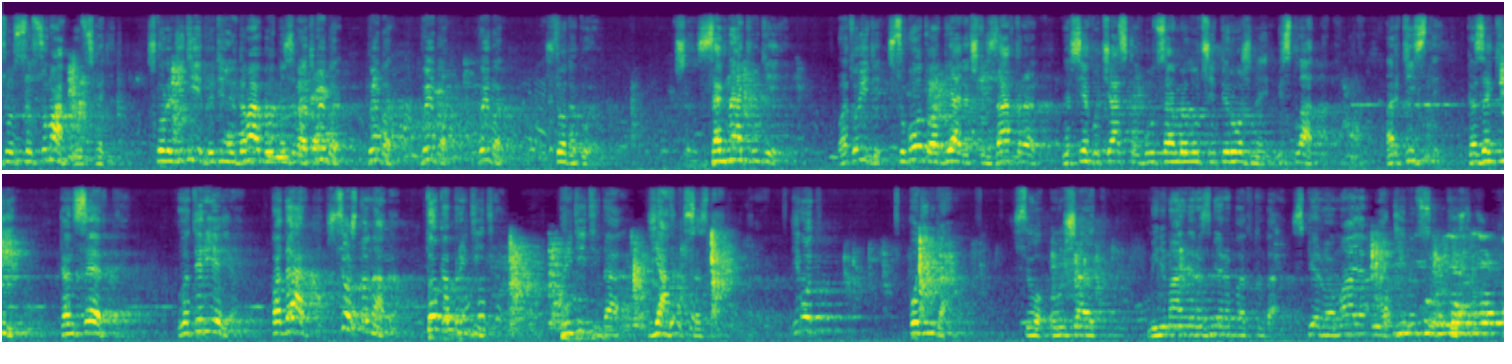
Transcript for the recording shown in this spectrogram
Что, с ума будут сходить. Скоро детей в родильных домах будут называть. Выбор, выбор, выбор, выбор. Что такое? Согнать людей. Вот увидите, в субботу объявят, что завтра на всех участках будут самые лучшие пирожные, бесплатно. Артисты, казаки, концерты, лотерея, подарки, все, что надо. Только придите. Придите, да, яхту создать. И вот по деньгам. Все, повышают минимальный размер оплаты труда. С 1 мая 11 тысяч.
